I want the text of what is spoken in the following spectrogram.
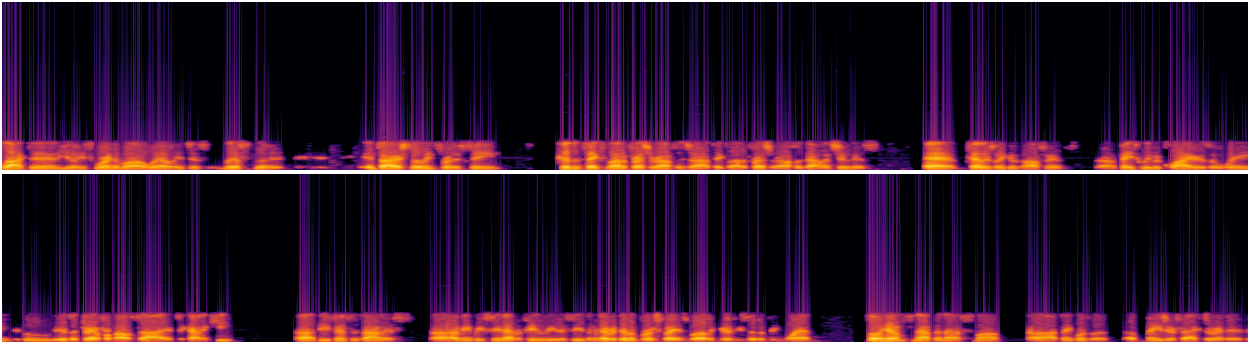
locked in, you know, he's scoring the ball well, it just lifts the entire ceiling for the team because it takes a lot of pressure off of John, takes a lot of pressure off of Valanciunas. And Taylor Jenkins' offense uh, basically requires a wing who is a threat from outside to kind of keep uh, defenses honest. Uh, I mean, we've seen that repeatedly this season. Whenever Dillon Brooks plays well, the Grizzlies typically win. So him snapping that slump, uh, I think, was a, a major factor in it.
